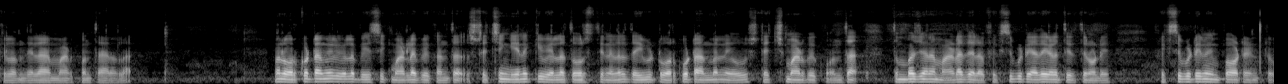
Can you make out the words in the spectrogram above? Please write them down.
ಕೆಲವೊಂದೆಲ್ಲ ಮಾಡ್ಕೊತಾ ಇರಲ್ಲ. ಆಮೇಲೆ ವರ್ಕೌಟ್ ಆದಮೇಲೆ ಇವೆಲ್ಲ ಬೇಸಿಕ್ ಮಾಡಲೇಬೇಕಂತ. ಸ್ಟ್ರೆಚಿಂಗ್ ಏನಕ್ಕೆ ಇವೆಲ್ಲ ತೋರಿಸ್ತೀನಿ ಅಂದರೆ ದಯವಿಟ್ಟು ವರ್ಕೌಟ್ ಆದಮೇಲೆ ನೀವು ಸ್ಟ್ರೆಚ್ ಮಾಡಬೇಕು ಅಂತ. ತುಂಬ ಜನ ಮಾಡೋದಿಲ್ಲ ಫ್ಲೆಕ್ಸಿಬಿಲಿಟಿ ಅದೇ ಹೇಳ್ತಿರ್ತೀನಿ ನೋಡಿ. ಫ್ಲೆಕ್ಸಿಬಿಲಿಟಿನೂ ಇಂಪಾರ್ಟೆಂಟು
